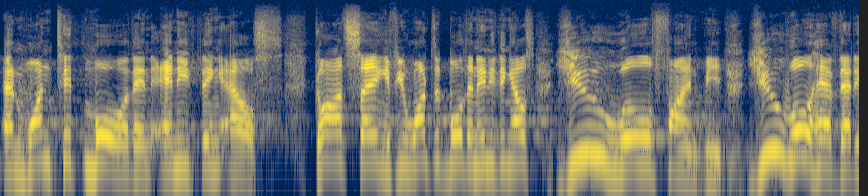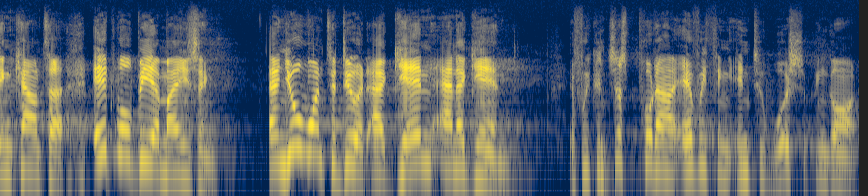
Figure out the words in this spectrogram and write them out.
and want it more than anything else. God's saying, if you want it more than anything else, you will find me. You will have that encounter. It will be amazing. And you'll want to do it again and again. If we can just put our everything into worshiping God,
